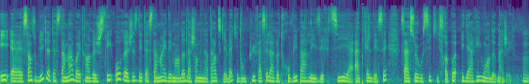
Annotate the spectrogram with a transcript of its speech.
Et euh, sans oublier que le testament va être enregistré au registre des testaments et des mandats de la Chambre des notaires du Québec et donc plus facile à retrouver par les héritiers après le décès. Ça assure aussi qu'il ne sera pas égaré ou endommagé. Hmm.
